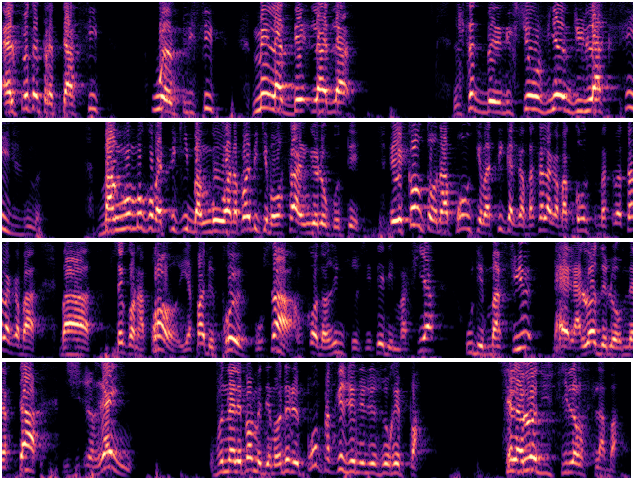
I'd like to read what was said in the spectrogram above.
elle peut être tacite ou implicite, mais la, la, la, cette bénédiction vient du laxisme. Bango moko batiki bango wana pa biki ba sa ngelo côté. Et quand on apprend que batika ka basala ka ba c'est qu'on apprend, il n'y a pas de preuve pour ça encore dans une société des mafias ou des mafieux, ben, la loi de l'omerta règne. Vous n'allez pas me demander de preuves parce que je ne les aurai pas. C'est la loi du silence là-bas.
